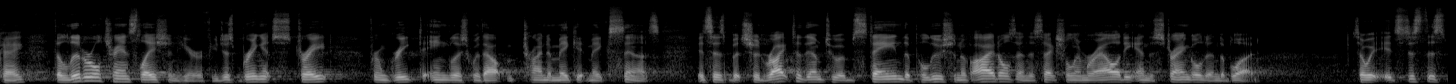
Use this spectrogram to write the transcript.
Okay? The literal translation here, if you just bring it straight from Greek to English without trying to make it make sense, it says, but should write to them to abstain the pollution of idols and the sexual immorality and the strangled and the blood. So it's just this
